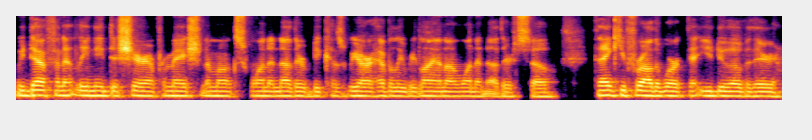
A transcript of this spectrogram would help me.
we definitely need to share information amongst one another because we are heavily reliant on one another. So thank you for all the work that you do over there.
